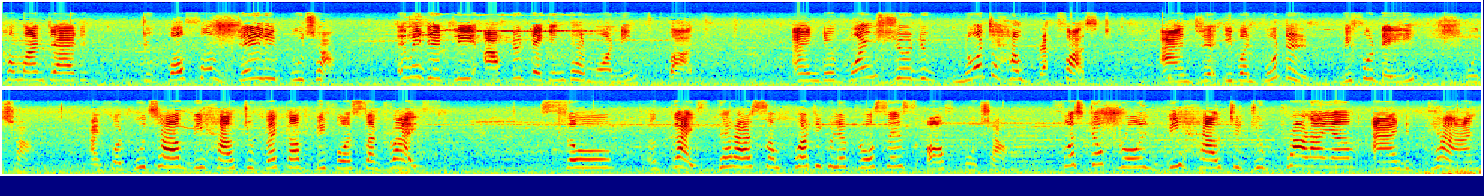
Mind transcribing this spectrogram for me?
commanded to perform daily puja immediately after taking their morning bath and one should not have breakfast and even water before daily puja. And for puja we have to wake up before sunrise. So uh, guys there are some particular process of puja. First of all we have to do pranayam and dhyan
